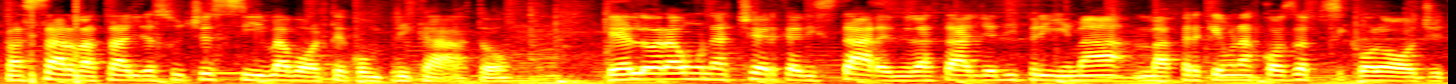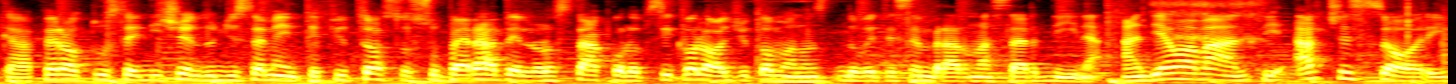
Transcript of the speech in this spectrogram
passare alla taglia successiva a volte è complicato e allora una cerca di stare nella taglia di prima, ma perché è una cosa psicologica. Però tu stai dicendo giustamente piuttosto superate l'ostacolo psicologico, ma non dovete sembrare una sardina. Andiamo avanti, accessori.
